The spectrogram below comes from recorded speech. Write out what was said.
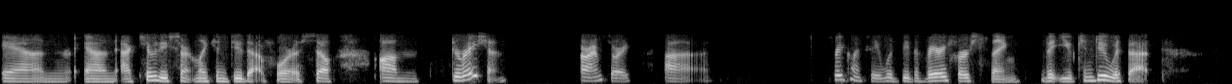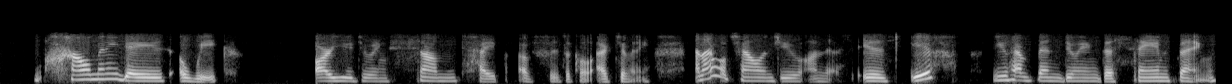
and and activity certainly can do that for us. So, um, duration, or I'm sorry, uh, frequency would be the very first thing that you can do with that. How many days a week are you doing some type of physical activity? And I will challenge you on this is if you have been doing the same thing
